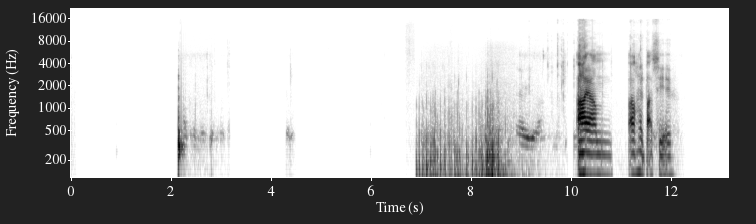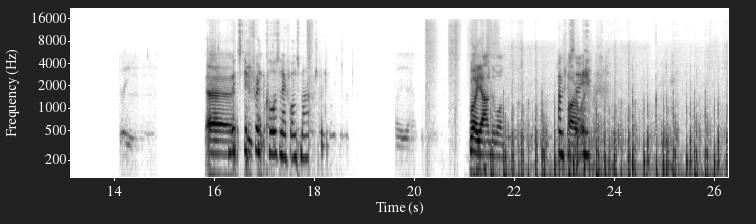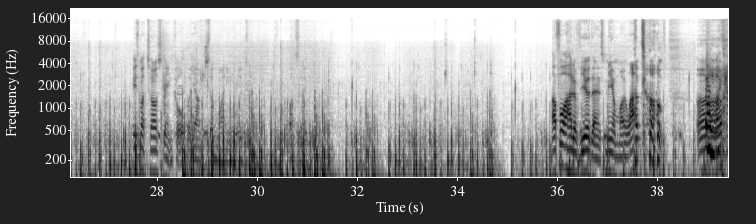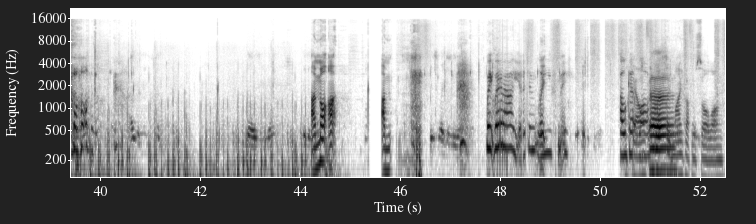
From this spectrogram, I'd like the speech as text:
I am. I'll head back to you. Uh, It's y- different colours on everyone's map. well, yeah, I'm the one. I'm just Far away. saying. Here's my toast getting cold, but yeah, I'm still mining wood. Fuck's sake. I thought I had a view then, it's me on my laptop. Uh, Oh my god. I'm not. I, I'm. Wait, where are you? Don't Wait. leave me. I'll get Okay, I've lost. not Uh, played Minecraft in so long.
